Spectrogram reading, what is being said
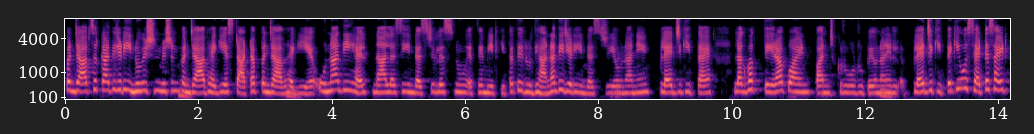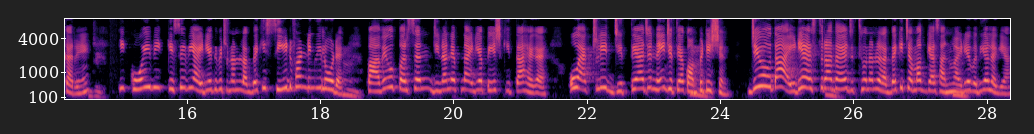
ਪੰਜਾਬ ਸਰਕਾਰ ਦੀ ਜਿਹੜੀ ਇਨੋਵੇਸ਼ਨ ਮਿਸ਼ਨ ਪੰਜਾਬ ਹੈਗੀ ਹੈ ਸਟਾਰਟਅਪ ਪੰਜਾਬ ਹੈਗੀ ਹੈ ਉਹਨਾਂ ਦੀ ਹੈਲਪ ਨਾਲ ਅਸੀਂ ਇੰਡਸਟਰੀਅਲਿਸਟ ਨੂੰ ਇੱਥੇ ਮੀਟ ਕੀਤਾ ਤੇ ਲੁਧਿਆਣਾ ਦੀ ਜਿਹੜੀ ਇੰਡਸਟਰੀ ਹੈ ਉਹਨਾਂ ਨੇ ਪਲੇਜ ਕੀਤਾ ਹੈ। ਲਗਭਗ 13.5 ਕਰੋੜ ਰੁਪਏ ਉਹਨਾਂ ਨੇ ਪਲੇਜ ਕੀਤੇ ਕਿ ਉਹ ਸੈਟ ਅਸਾਈਡ ਕਰ ਰਹੇ ਹਨ ਕਿ ਕੋਈ ਵੀ ਕਿਸੇ ਵੀ ਆਈਡੀਆ ਦੇ ਵਿੱਚ ਉਹਨਾਂ ਨੂੰ ਲੱਗਦਾ ਕਿ ਸੀਡ ਫੰਡਿੰਗ ਦੀ ਲੋੜ ਹੈ। ਭਾਵੇਂ ਉਹ ਪਰਸਨ ਜਿਨ੍ਹਾਂ ਨੇ ਆਪਣਾ ਆਈਡੀਆ ਪੇਸ਼ ਕੀਤਾ ਹੈਗਾ ਉਹ ਐਕਚੁਅਲੀ ਜਿੱਤਿਆ ਜਾਂ ਨਹੀਂ ਜਿੱਤਿਆ ਕੰਪੀਟੀਸ਼ਨ ਜੇ ਉਹਦਾ ਆਈਡੀਆ ਇਸ ਤਰ੍ਹਾਂ ਦਾ ਹੈ ਜਿੱਥੇ ਉਹਨਾਂ ਨੂੰ ਲੱਗਦਾ ਕਿ ਚਮਕ ਗਿਆ ਸਾਨੂੰ ਆਈਡੀਆ ਵਧੀਆ ਲੱਗਿਆ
